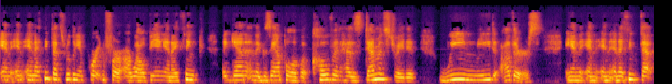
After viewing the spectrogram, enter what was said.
And and, and i think that's really important for our well-being. And i think again an example of what covid has demonstrated we need others. And and and, and i think that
